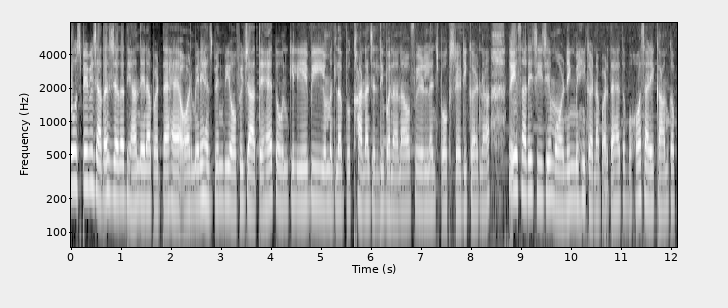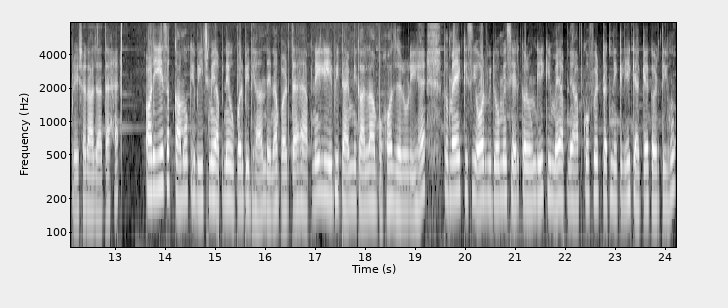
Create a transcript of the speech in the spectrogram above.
तो उस पर भी ज़्यादा से ज़्यादा ध्यान देना पड़ता है और मेरे हस्बैंड भी ऑफ़िस जाते हैं तो उनके लिए भी मतलब खाना जल्दी बनाना और फिर लंच बॉक्स रेडी करना तो ये सारी चीज़ें मॉर्निंग में ही करना पड़ता है तो बहुत सारे काम का प्रेशर आ जाता है। और ये सब कामों के बीच में अपने ऊपर भी ध्यान देना पड़ता है। अपने लिए भी टाइम निकालना बहुत ज़रूरी है। तो मैं किसी और वीडियो में शेयर करूँगी कि मैं अपने आप को फिट रखने के लिए क्या क्या करती हूँ।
